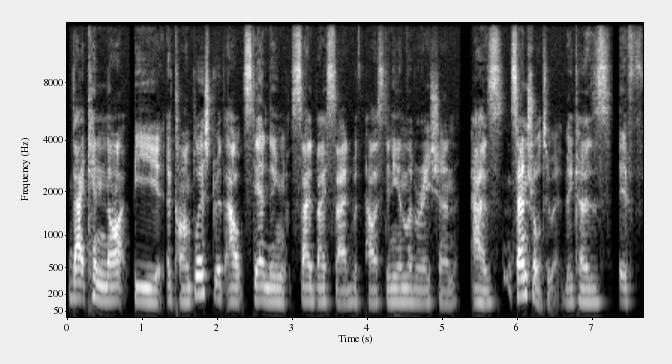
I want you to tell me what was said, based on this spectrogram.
that cannot be accomplished without standing side by side with Palestinian liberation as central to it. Because if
